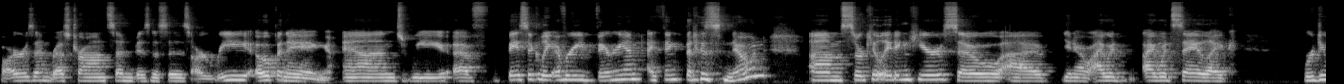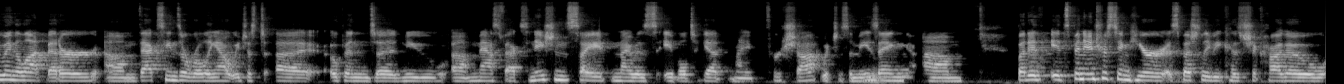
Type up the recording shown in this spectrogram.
bars and restaurants and businesses are reopening. And we have basically every variant, I think, that is known um, circulating here. So, uh, you know, I would I would say like we're doing a lot better. Um, vaccines are rolling out. We just uh, opened a new um, mass vaccination site, and I was able to get my first shot, which is amazing. Mm but it, has been interesting here, especially because Chicago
